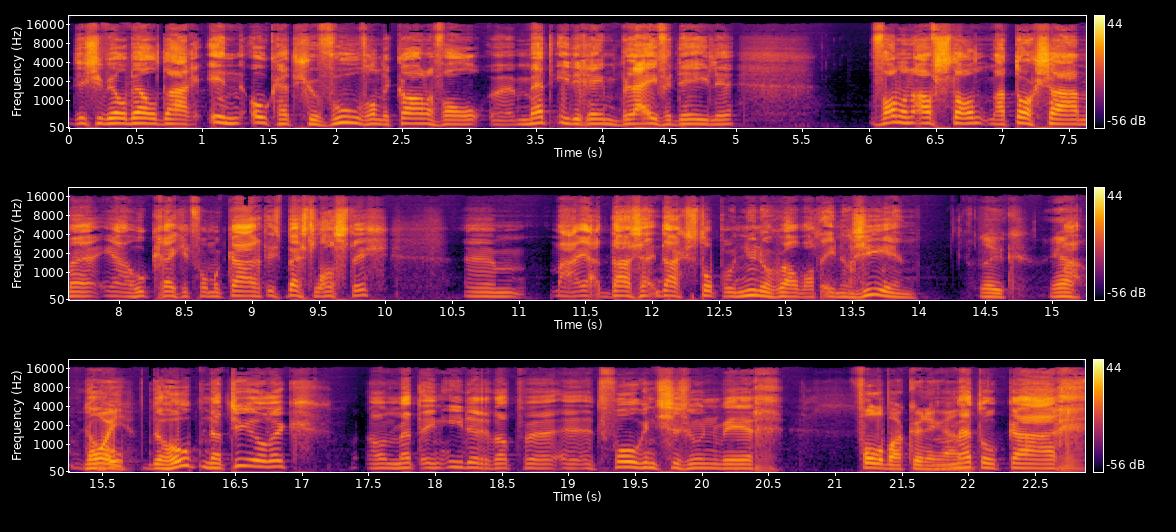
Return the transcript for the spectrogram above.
Dus je wil wel daarin ook het gevoel van de carnaval eh, met iedereen blijven delen. Van een afstand, maar toch samen. Ja, hoe krijg je het voor elkaar? Het is best lastig. Ehm, maar ja, daar, zijn, daar stoppen we nu nog wel wat energie in. Leuk. Ja, De mooi. Hoop, de hoop natuurlijk, met een ieder, dat we eh, het volgende seizoen weer Volle bak kunnen gaan. met elkaar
